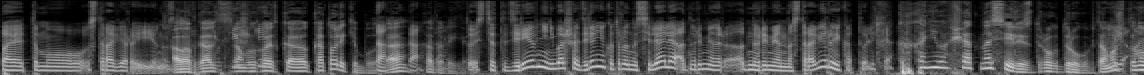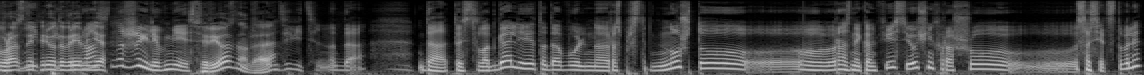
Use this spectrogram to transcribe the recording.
Поэтому староверы ее называют. А латгальцы там выходят католики будут, да? Да, да, католики. Да. То есть это деревня, небольшая деревня, которую населяли одновременно, одновременно староверы и католики. Как они вообще относились друг к другу? Потому и что ну, в разные периоды времени... жили вместе. Серьезно, да? Удивительно, да. Да, то есть в Латгалии это довольно распространено, что э, разные конфессии очень хорошо соседствовали,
